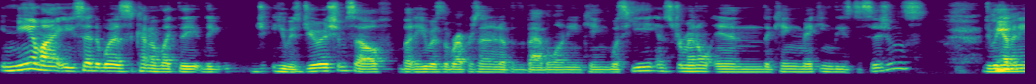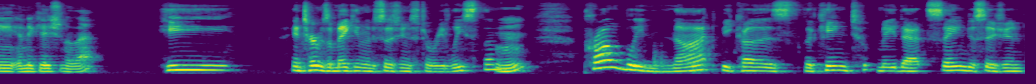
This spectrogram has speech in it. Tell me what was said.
Nehemiah, you said it was kind of like the the he was Jewish himself, but he was the representative of the Babylonian king. Was he instrumental in the king making these decisions? Do we have any indication of that? He, in terms of making the decisions to release them, Mhm. Probably not because the king t- made that same decision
